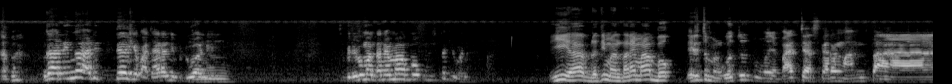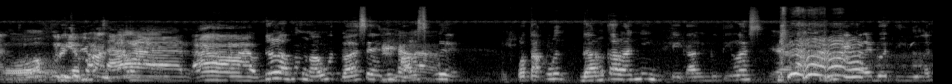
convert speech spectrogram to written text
Enggak, dia enggak, dia, dia lagi pacaran nih berdua nih. Hmm. Tiba-tiba mantannya mabuk. Maksudnya gimana? Iya, berarti mantannya mabok. Jadi temen gue tuh punya pacar sekarang mantan. Oh, Waktu dia jadi pacaran. Ah, udah lah gue nggak mood bahasnya ini males gue. Otak lu dangkal anjing kayak kali dua tilas. Ya. kayak kali dua tilas.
